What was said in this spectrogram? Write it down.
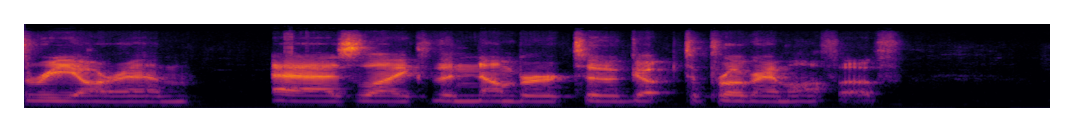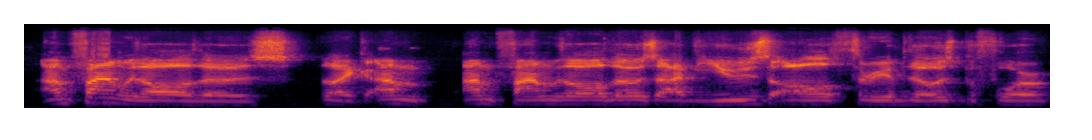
3RM as like the number to go to program off of. I'm fine with all of those. Like I'm I'm fine with all of those. I've used all three of those before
